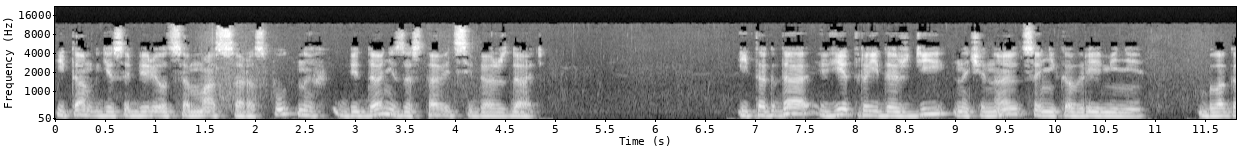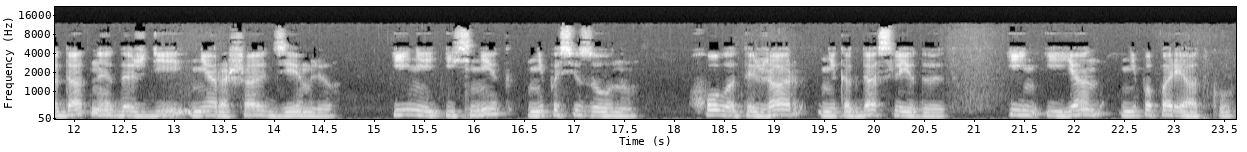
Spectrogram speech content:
и там, где соберется масса распутных, беда не заставит себя ждать. И тогда ветры и дожди начинаются не ко времени – Благодатные дожди не орошают землю, иней и снег не по сезону, холод и жар никогда следуют, инь и ян не по порядку,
